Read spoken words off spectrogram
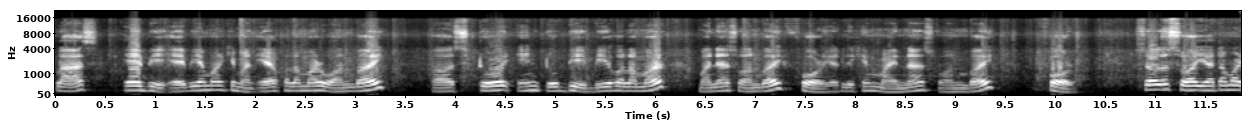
plus a b a b আমাৰ কিমান? এ হ'ল আমাৰ one by two in two b b হ'ল আমাৰ মাইনাছ ওৱান বাই ফ'ৰ ইয়াত লিখিম minus one by four so' চোৱা ইয়াত আমাৰ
